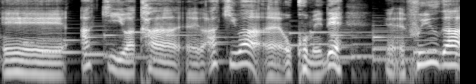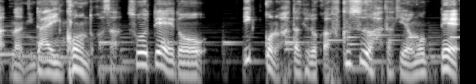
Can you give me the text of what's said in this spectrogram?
えー、秋はた、え、秋は、えー、お米で、えー、冬が何大根とかさ、そうやって、えーと、1個の畑とか複数畑を持って、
